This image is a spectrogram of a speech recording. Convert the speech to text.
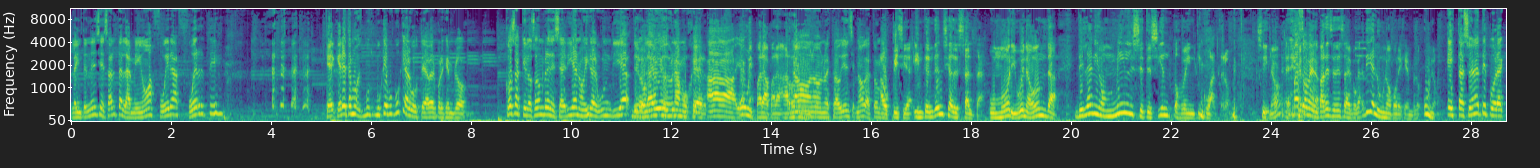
La Intendencia de Salta la meó afuera fuerte. ¿Qué, querés? Estamos, bu- busque, bu- busque algo usted, a ver, por ejemplo. Cosas que los hombres desearían oír algún día de, los, labios de una mujer. Ah. Uy, pará, pará, arranca. No, no, nuestra audiencia. No, Gastón. Auspicia Intendencia de Salta, humor y buena onda del año 1724. Sí, ¿no? Más o menos. Parece de esa época. Dígale uno, por ejemplo. Uno. Estacionate por aquí.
